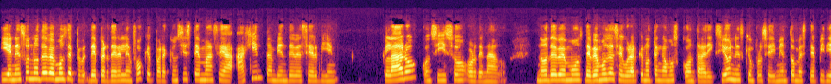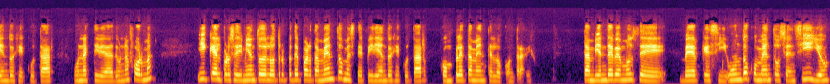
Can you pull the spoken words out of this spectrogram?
en eso no debemos de, perder el enfoque. Para que un sistema sea ágil, también debe ser bien claro, conciso, ordenado. No debemos, debemos de asegurar que no tengamos contradicciones, que un procedimiento me esté pidiendo ejecutar una actividad de una forma y que el procedimiento del otro departamento me esté pidiendo ejecutar completamente lo contrario. También debemos de ver que si un documento sencillo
